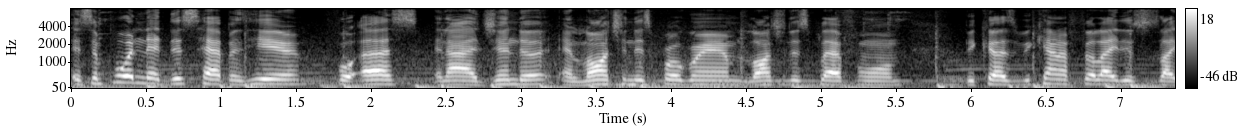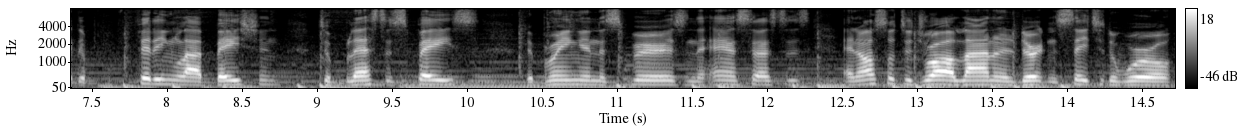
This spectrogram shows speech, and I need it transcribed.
It's important that this happens here for us and our agenda and launching this program, launching this platform, because we kind of feel like this is like the fitting libation to bless the space, to bring in the spirits and the ancestors, and also to draw a line in the dirt and say to the world,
